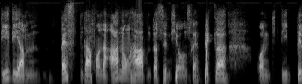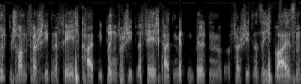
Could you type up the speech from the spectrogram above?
die, die am besten davon eine Ahnung haben, das sind hier unsere Entwickler und die bilden schon verschiedene Fähigkeiten, die bringen verschiedene Fähigkeiten mit und bilden verschiedene Sichtweisen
